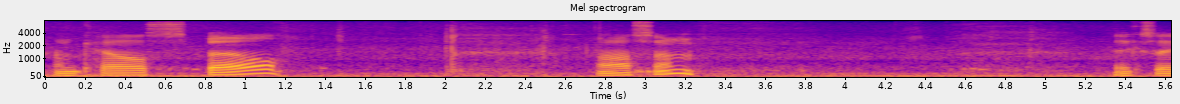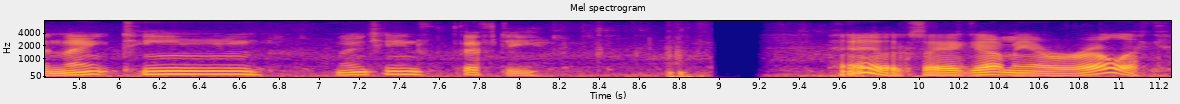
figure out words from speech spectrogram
from Kalispell. Awesome. Looks like 19, 1950. Hey, looks like I got me a relic.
